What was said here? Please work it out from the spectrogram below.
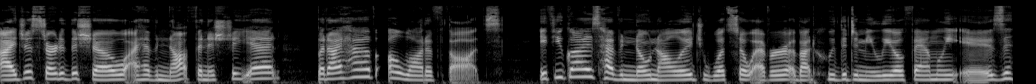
I just started the show, I have not finished it yet, but I have a lot of thoughts. If you guys have no knowledge whatsoever about who the D'Amelio family is,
